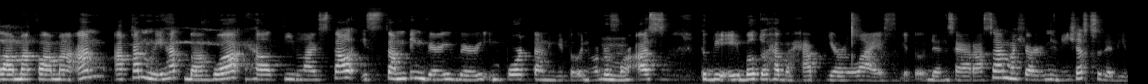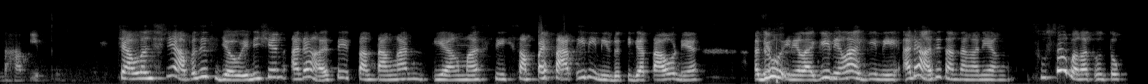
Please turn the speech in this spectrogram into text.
lama kelamaan akan melihat bahwa healthy lifestyle is something very very important gitu in order hmm. for us to be able to have a happier life gitu dan saya rasa masyarakat Indonesia sudah di tahap itu challenge-nya apa sih sejauh ini, Shin? Ada nggak sih tantangan yang masih sampai saat ini nih, udah tiga tahun ya? Aduh, ini lagi, ini lagi nih. Ada nggak sih tantangan yang susah banget untuk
